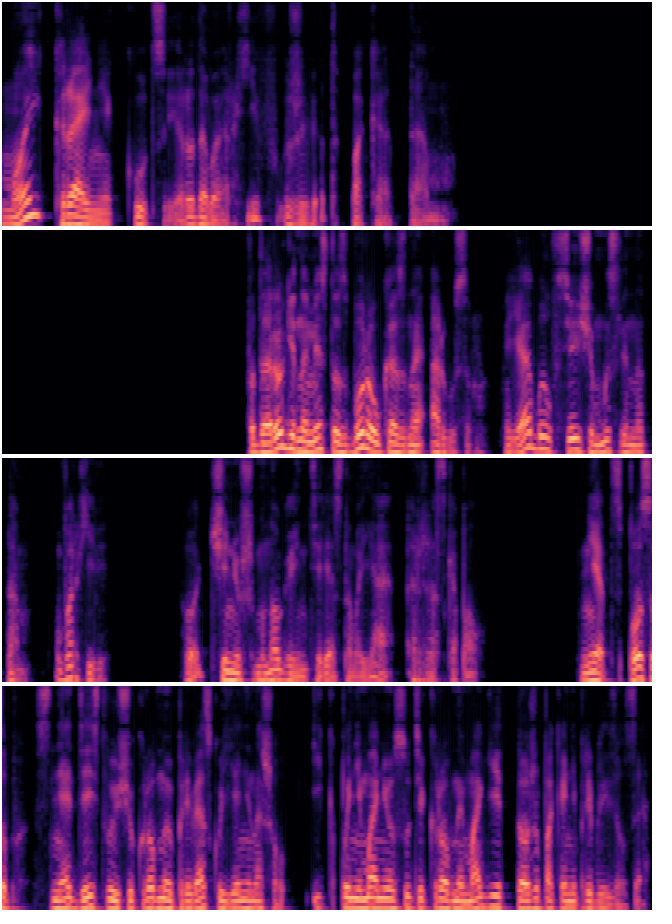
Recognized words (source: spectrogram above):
Мой крайне куцый родовой архив живет пока там. По дороге на место сбора, указанное Аргусом, я был все еще мысленно там, в архиве. Очень уж много интересного я раскопал. Нет, способ снять действующую кровную привязку я не нашел, и к пониманию сути кровной магии тоже пока не приблизился.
